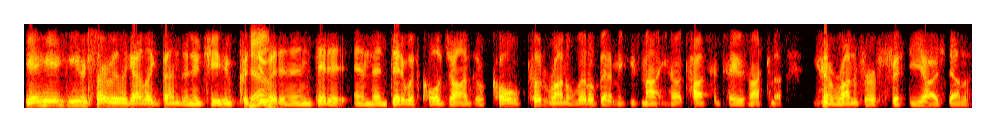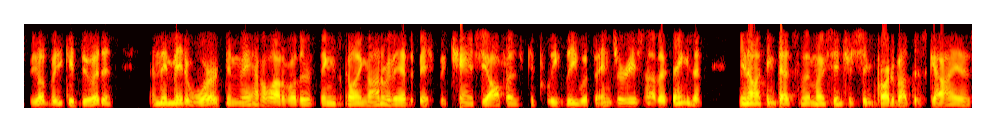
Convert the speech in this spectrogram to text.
Yeah, he, he even started with a guy like Ben DiNucci who could yeah. do it, and then did it, and then did it with Cole Johnson. Cole could run a little bit. I mean, he's not, you know, Todd Centeio's not going to, you know, run for 50 yards down the field, but he could do it. And and they made it work. And they had a lot of other things going on where they had to basically change the offense completely with the injuries and other things. And you know, I think that's the most interesting part about this guy is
